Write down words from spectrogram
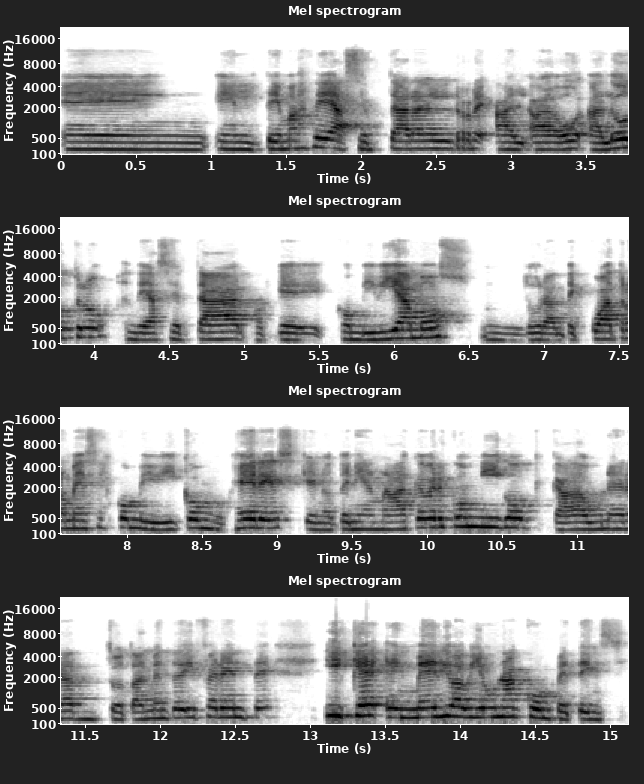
en, temas de aceptar al, otro, de aceptar, porque convivíamos, durante cuatro meses conviví con mujeres que no tenían nada que ver conmigo, que cada una era totalmente diferente y que en medio había una competencia.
